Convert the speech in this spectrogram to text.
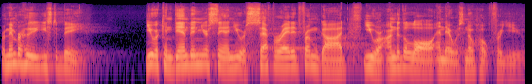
Remember who you used to be. You were condemned in your sin. You were separated from God. You were under the law, and there was no hope for you.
